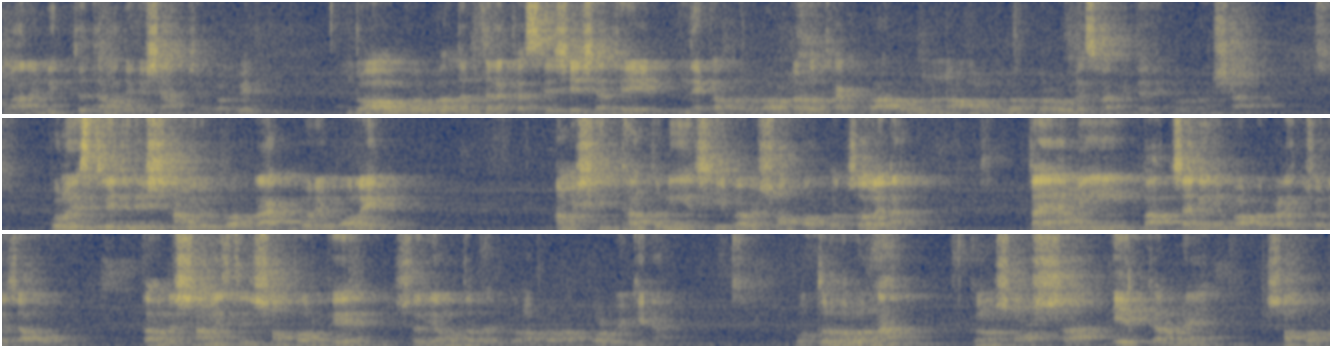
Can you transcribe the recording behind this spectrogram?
ইমানের মৃত্যুতে আমাদেরকে সাহায্য করবে। দোয়াও করব, আল্লাহ তালার কাছে সেই সাথে উপর অর্ডারও থাকব, আর অন্য আমলগুলো করব, মেসওয়াক ইত্যাদি করব, ইনশাআল্লাহ। কোনো স্ত্রী যদি স্বামীর উপর রাগ করে বলে, আমি সিদ্ধান্ত নিয়েছি, এভাবে সম্পর্ক চলে না, তাই আমি বাচ্চা নিয়ে বাপের বাড়ি চলে যাব, তাহলে স্বামী স্ত্রীর সম্পর্কে শরীর মোতাবেক কোনো প্রভাব পড়বে কিনা? উত্তর হলো না, কোনো সমস্যা। এর কারণে সম্পর্ক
